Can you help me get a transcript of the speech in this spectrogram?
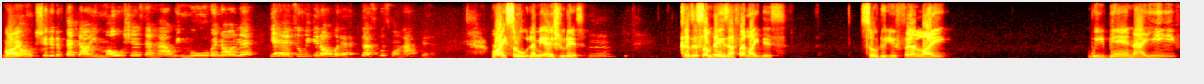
You right. know, should it affect our emotions and how we move and all that? Yeah, until we get over that, that's what's gonna happen. Right. So let me ask you this, because mm-hmm. there's some days I felt like this. So do you feel like we being naive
